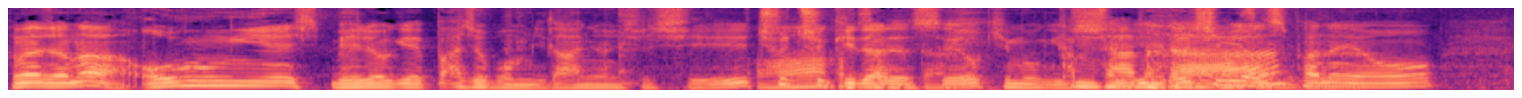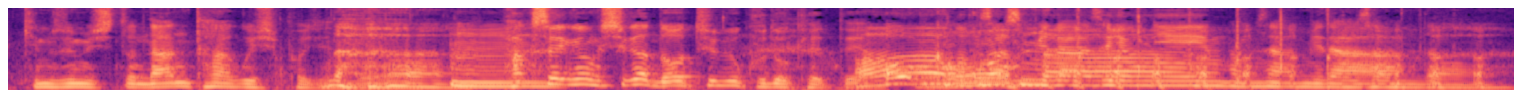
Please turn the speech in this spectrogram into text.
그나저나 어흥이의 매력에 빠져봅니다. 안현실 씨. 추추 아, 기다렸어요. 김호기 씨. 감사합니다. 열심히 연습하네요. 김수미 씨도 난타하고 싶어진대요. 음. 박세경 씨가 너튜브 구독했대요. 아, 어, 고- 고맙습니다, 감사합니다. 세경님. 감사합니다. 감사합니다.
